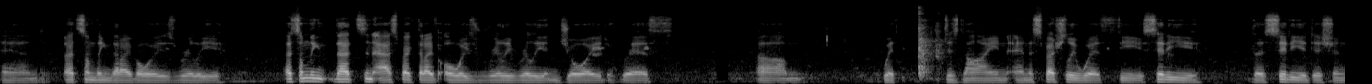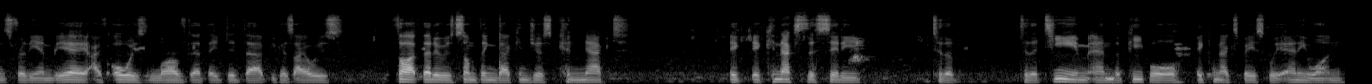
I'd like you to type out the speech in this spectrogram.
And that's something that I've always really that's something that's an aspect that I've always really really enjoyed with um with design and especially with the city the city editions for the NBA. I've always loved that they did that because I always thought that it was something that can just connect it, it connects the city to the to the team and the people it connects basically anyone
